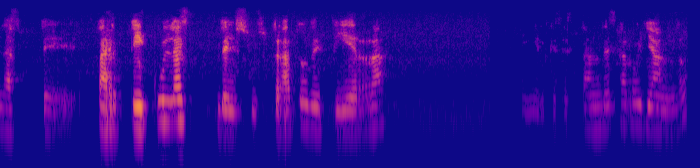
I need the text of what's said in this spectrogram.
las eh, partículas del sustrato de tierra en el que se están desarrollando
